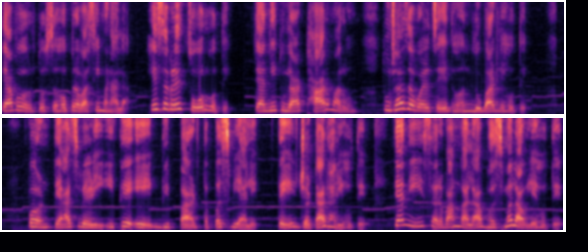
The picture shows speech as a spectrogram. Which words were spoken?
त्यावर तो सहप्रवासी म्हणाला हे सगळे चोर होते. त्यांनी तुला ठार मारून तुझ्याजवळचे धन लुबाडले होते. पण त्याचवेळी इथे एक धिप्पाड तपस्वी आले. ते जटाधारी होते. त्यांनी सर्वांगाला भस्म लावले होते.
